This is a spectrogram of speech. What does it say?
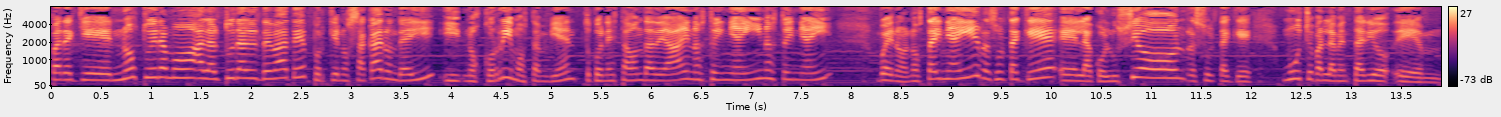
para que no estuviéramos a la altura del debate porque nos sacaron de ahí y nos corrimos también con esta onda de, ay, no estoy ni ahí, no estoy ni ahí. Bueno, no estáis ni ahí, resulta que eh, la colusión, resulta que mucho parlamentario eh,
